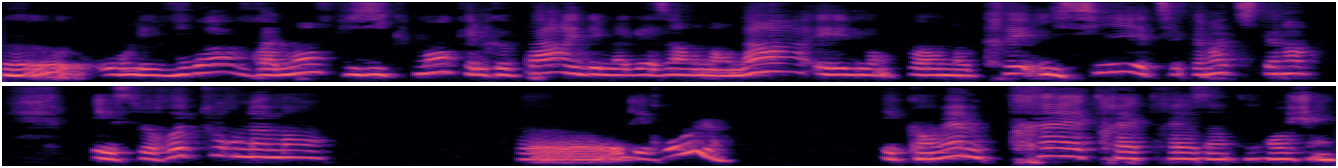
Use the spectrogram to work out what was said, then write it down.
euh, on les voit vraiment physiquement quelque part, et des magasins on en a, et de l'emploi on en crée ici, etc., etc. Et ce retournement euh, des rôles est quand même très, très, très interrogeant.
